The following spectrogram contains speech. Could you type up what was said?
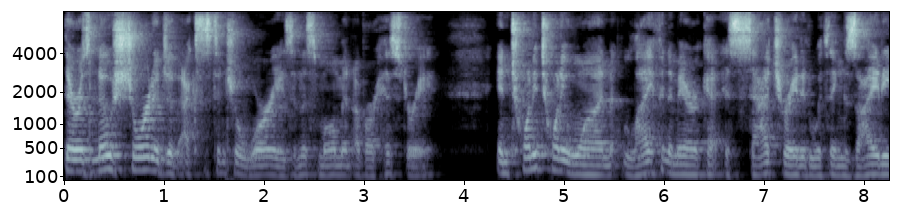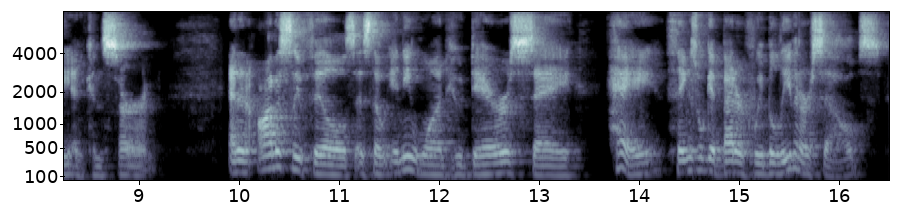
There is no shortage of existential worries in this moment of our history. In 2021, life in America is saturated with anxiety and concern. And it honestly feels as though anyone who dares say, hey, things will get better if we believe in ourselves,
